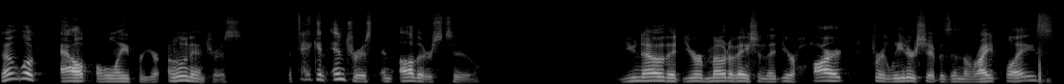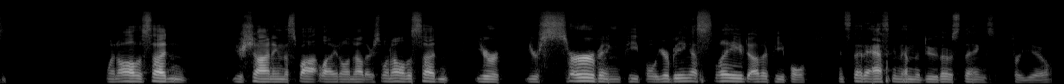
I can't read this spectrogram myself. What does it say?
Don't look out only for your own interests, but take an interest in others too. You know that your motivation, that your heart for leadership is in the right place when all of a sudden you're shining the spotlight on others, when all of a sudden you're, you're serving people, you're being a slave to other people instead of asking them to do those things for you.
